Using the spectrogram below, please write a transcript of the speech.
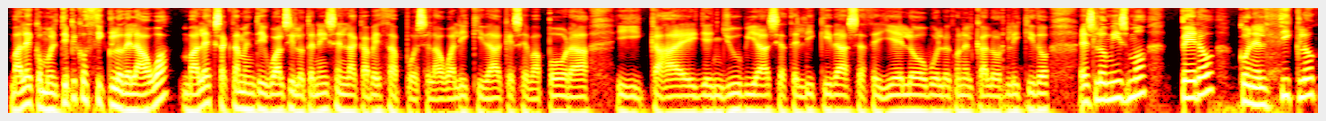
¿vale? Como el típico ciclo del agua, ¿vale? Exactamente igual si lo tenéis en la cabeza, pues el agua líquida que se evapora y cae y en lluvia, se hace líquida, se hace hielo, vuelve con el calor líquido. Es lo mismo, pero con el ciclo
